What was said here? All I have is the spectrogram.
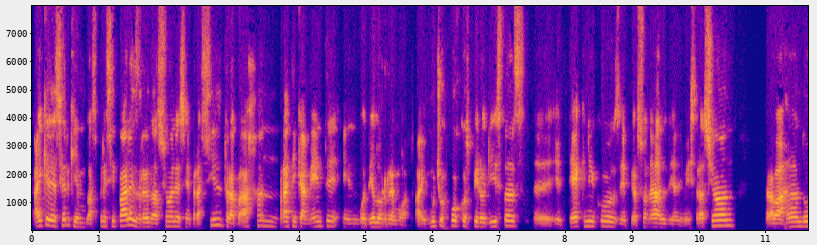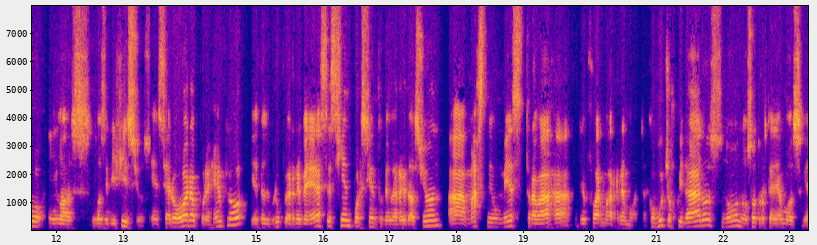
Hay que decir que las principales redacciones en Brasil trabajan prácticamente en modelo remoto. Hay muchos pocos periodistas, eh, técnicos, y personal de administración trabajando en los, los, edificios. En Cero Hora, por ejemplo, es del grupo RBS, 100% de la redacción a más de un mes trabaja de forma remota. Con muchos cuidados, ¿no? Nosotros tenemos eh,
